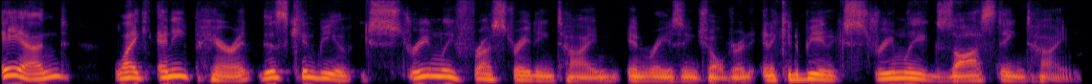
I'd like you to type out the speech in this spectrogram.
And like any parent, this can be an extremely frustrating time in raising children, and it can be an extremely exhausting time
